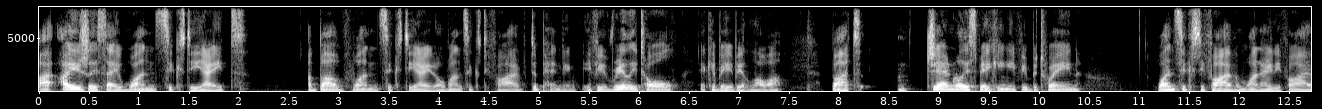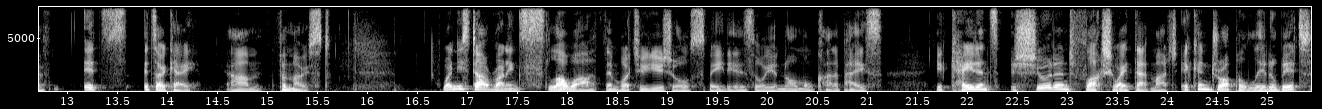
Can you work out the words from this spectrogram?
I, I usually say 168, above 168 or 165, depending. If you're really tall, it can be a bit lower. But generally speaking, if you're between 165 and 185, it's it's okay um, for most. When you start running slower than what your usual speed is or your normal kind of pace, your cadence shouldn't fluctuate that much. It can drop a little bit,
